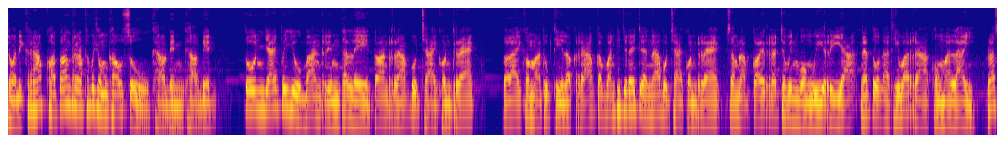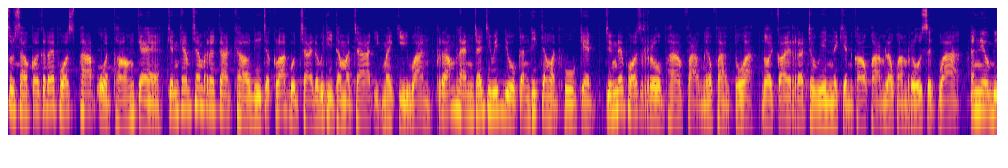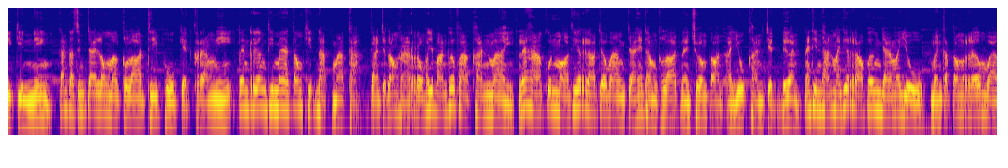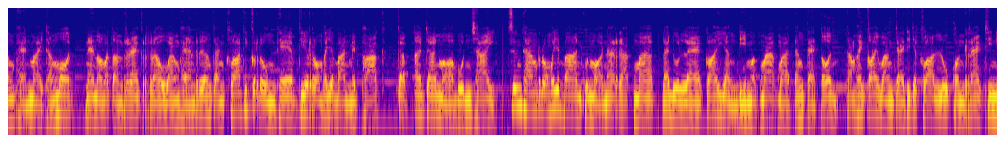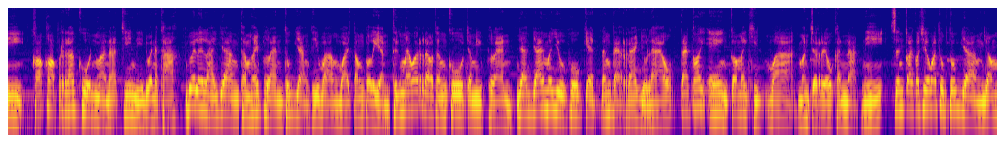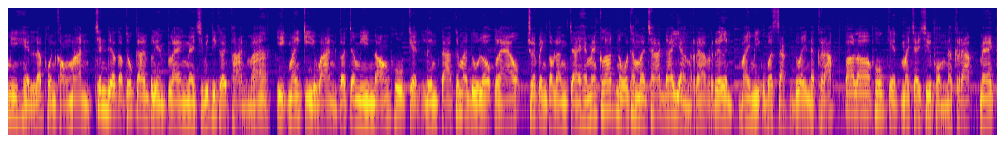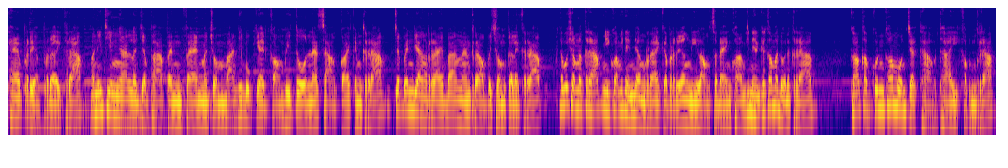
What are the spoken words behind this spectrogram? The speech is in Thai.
สวัสดีครับ ขอต้อนรับท่านผู้ชมเข้าสู่ข่าวเด่นข่าวเด็ด ตูนย้ายไปอยู่บ้านริมทะเลต้อนรับบุตรชายคนแรก ใกล้เข้ามาทุกทีแล้วครับ กับวันที่จะได้เจอหน้าบุตรชายคนแรกสำหรับก้อยรัชวินวงศ์วีริยะและตูนอธิวราคงมาลัยล่าสุดสาวก้อยก็ได้โพสต์ภาพอวดท้องแก่ เขียนแคปชั่นประกาศข่าวดีจะคลอดบุตรชายด้วยวิธีธรรมชาติอีกไม่กี่วัน พร้อมแพลนใช้ชีวิตอยู่กันที่จังหวัดภูเก็ต จึงได้โพสต์รูปภาพฝากเนื้อฝากตัว โดยก้อยรัชวินได้เขียนข้อความและความรู้สึกว่า a new beginning การตัดสินใจลงมาคลอดที่ภูเก็ตครั้งนี้ เป็นเรื่องที่แม่ต้องคิดหนักมากค่ะ การจะต้องหาโรงพยาบาลเพื่อฝากคันใหม่และหาคุณหมอที่เราจะวางใจให้ทำคลอดในช่วงตอนอายุคัน 7 เดือน ในถิ่นฐานใหม่ที่เราเพิ่งย้ายมาอยู่ เหมือนกับต้องเริ่มวางแผนใหม่ทั้งหมด แน่นอนว่าตอนแรกเราวางแผนเรื่องการคลอดที่กรุงเทพที่โรงพยาบาลเม็ดพักกับอาจารย์หมอบุญชัย ซึ่งทางโรงพยาบาลคุณหมอน่ารักมาก และดูแลก้อยอย่างดีมากๆมาตั้งแต่ต้นทำให้ก้อยวางใจที่จะคลอดลูกคนแรกที่นี่ ขอขอบพระคุณมาณที่นี้ด้วยนะคะ ด้วยหลาย ๆ อย่างทำให้แพลนทุกอย่างที่วางไว้ต้องเปลี่ยน ถึงแม้ว่าเราทั้งคู่จะมีแพลนอยากย้ายมาอยู่ภูเก็ตตั้งแต่แรกอยู่แล้ว แต่ก้อยเองก็ไม่คิดว่ามันจะเร็วขนาดนี้ ซึ่งก้อยก็เชื่อว่าทุกๆ อย่างย่อมมีเหตุและผลของมัน เช่นเดียวกับทุกการเปลี่ยนแปลงในชีวิตที่เคยผ่านมา อีกไม่กี่วันก็จะมีน้องภูเก็ตลืมตาขึ้นมาดูโลกแล้ว ช่วยเป็นกำลังใจให้แม่คลอดหนูธรรมชาติได้อย่างราบรื่น ไม่มีอุปสรรคด้วยนะครับปลอภูเก็ตไม่ใช่ชื่อผมนะครับ แม่แค่เปรียบเปรยครับ วันนี้ทีมงานเลยจะพาแฟนๆมาชมบ้านที่ภูเก็ตของพี่ตูนและสาวก้อยกันครับ จะเป็นอย่างไรบ้างนั้นเราไปชมกันเลยครับท่านผู้ชมนะครับ มีความคิดเห็นอย่างไรกับเรื่องนี้ลองแสดงความคิดเห็นกันเข้ามาดูนะครับ ขอขอบคุณข้อมูลจากข่าวไทยขอบคุณครับ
